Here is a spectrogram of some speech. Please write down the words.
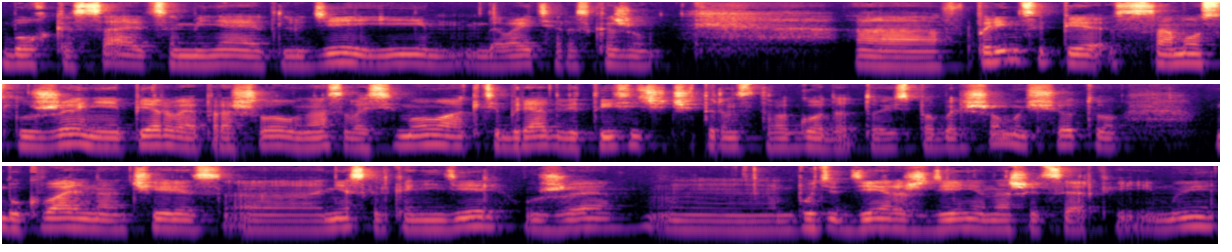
Бог касается, меняет людей, и давайте расскажу. А, В принципе, само служение первое прошло у нас 8 октября 2014 года, то есть по большому счету буквально через э, несколько недель уже м, будет день рождения нашей церкви. И мы,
